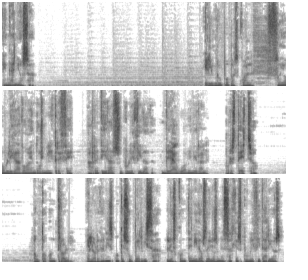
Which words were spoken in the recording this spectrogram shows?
engañosa. El Grupo Pascual fue obligado en 2013 a retirar su publicidad de agua mineral por este hecho. Autocontrol, el organismo que supervisa los contenidos de los mensajes publicitarios,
